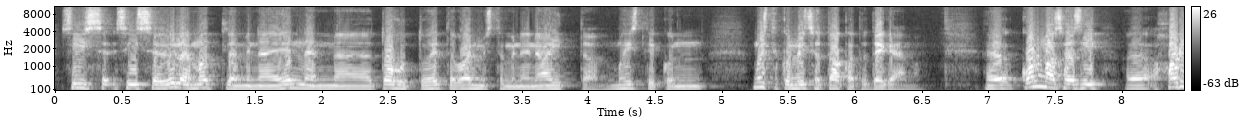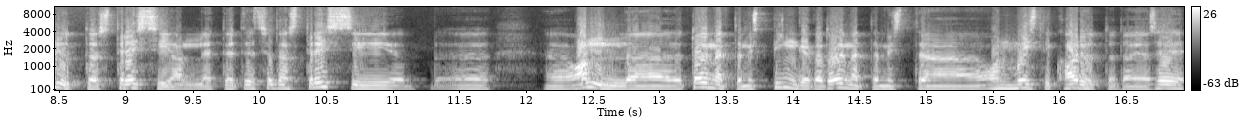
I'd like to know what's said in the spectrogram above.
siis, siis see ülemõtlemine ennem tohutu ettevalmistamine ei aita, mõistlik on, mõistlik on lihtsalt hakata tegema. Kolmas asi, harjuta stressi all, et, et, et seda stressi äh, Äh, all äh, toimetamist, pingega toimetamist äh, on mõistlik harjutada ja see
